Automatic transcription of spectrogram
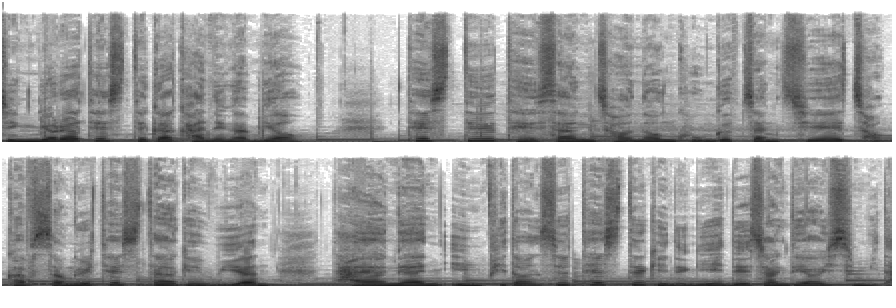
직렬화 테스트가 가능하며 테스트 대상 전원 공급 장치의 적합성을 테스트하기 위한 다양한 임피던스 테스트 기능이 내장되어 있습니다.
